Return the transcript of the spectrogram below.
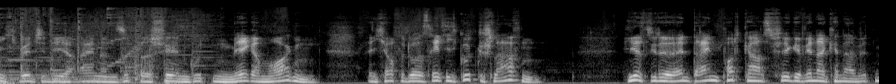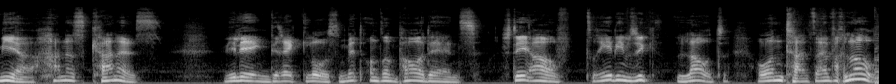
Ich wünsche dir einen super schönen guten Mega Morgen. Ich hoffe, du hast richtig gut geschlafen. Hier ist wieder dein Podcast für Gewinnerkinder mit mir, Hannes Kannes. Wir legen direkt los mit unserem Power Dance. Steh auf, dreh die Musik laut und tanz einfach los.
